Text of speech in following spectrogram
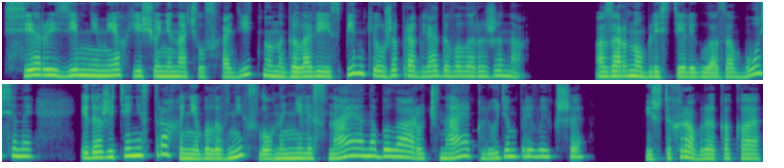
Серый зимний мех еще не начал сходить, но на голове и спинке уже проглядывала рыжина. Озорно блестели глаза бусины, и даже тени страха не было в них, словно не лесная она была, а ручная, к людям привыкшая. «Ишь ты храбрая какая!»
